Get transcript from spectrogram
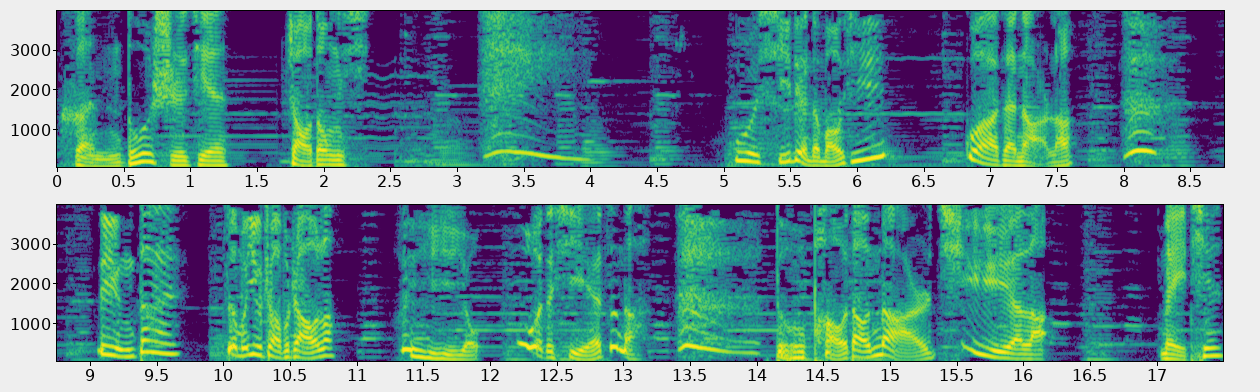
很多时间找东西。我洗脸的毛巾挂在哪儿了？领带怎么又找不着了？哎呦，我的鞋子呢？都跑到哪儿去了？每天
